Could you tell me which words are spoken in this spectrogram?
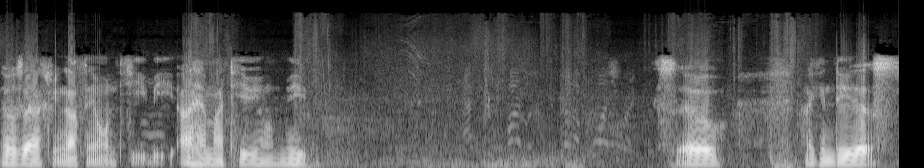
There was actually nothing on TV. I had my TV on mute. So, I can do this.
